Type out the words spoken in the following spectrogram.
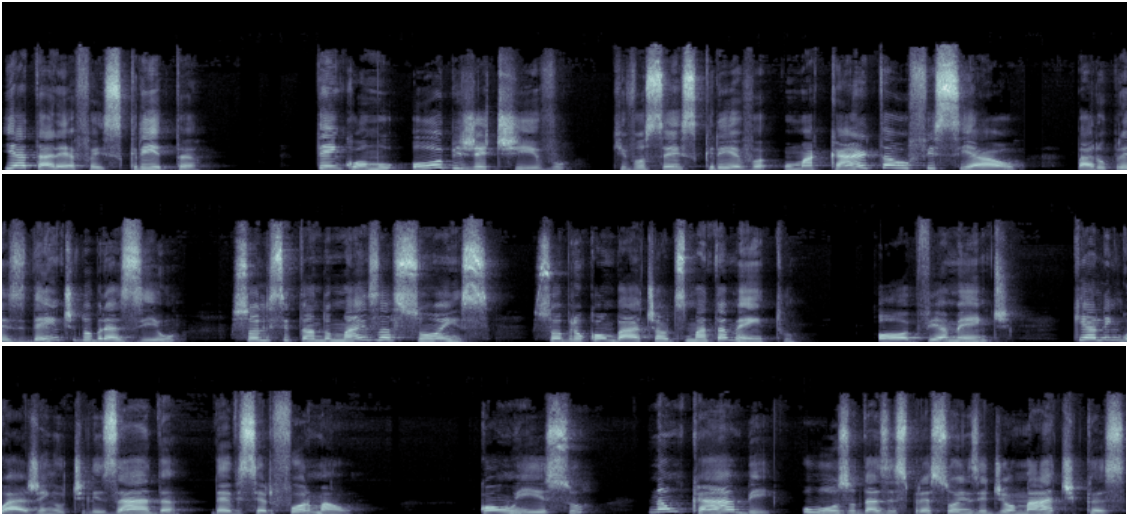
e a tarefa escrita tem como objetivo que você escreva uma carta oficial para o presidente do Brasil solicitando mais ações sobre o combate ao desmatamento. Obviamente que a linguagem utilizada deve ser formal. Com isso, não cabe o uso das expressões idiomáticas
